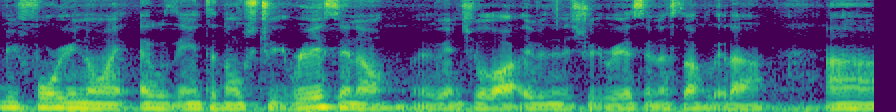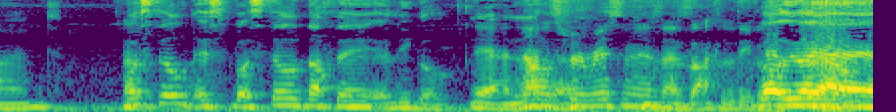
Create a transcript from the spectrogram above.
before you know it, I was into no street racing now. Eventually, I was in the street racing and stuff like that, and But still, it's but still nothing illegal. yeah, No, now street racing isn't exactly legal. Well, yeah, yeah, yeah.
